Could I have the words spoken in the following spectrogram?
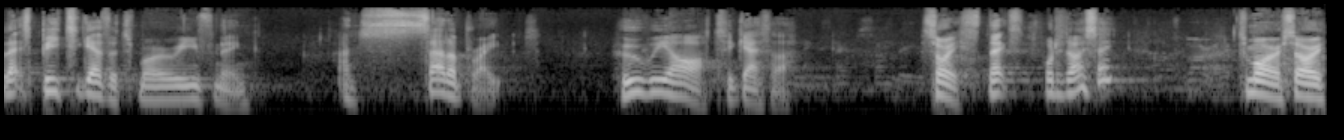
Let's be together tomorrow evening and celebrate who we are together. Sorry, next, what did I say? Tomorrow, sorry.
